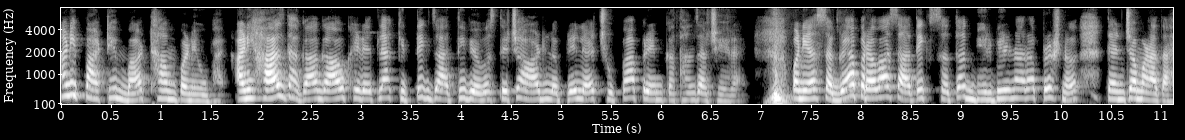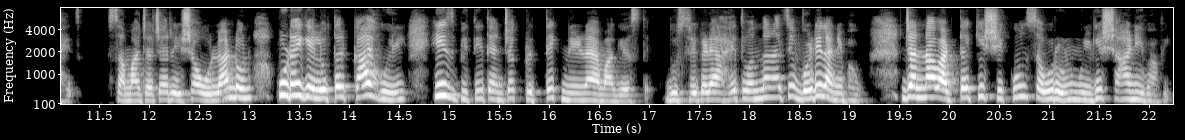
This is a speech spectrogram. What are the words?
आणि पाठिंबा ठामपणे उभा आहे. आणि हाच धागा गावखेड्यातल्या कित्येक जाती व्यवस्थेच्या आड लपलेल्या छुप्या प्रेम कथांचा चेहरा आहे. पण या सगळ्या प्रवासात एक सतत भिरभिरणारा प्रश्न त्यांच्या मनात आहेच. समाजाच्या रेषा ओलांडून पुढे गेलो तर काय होईल? हीच भीती त्यांच्या प्रत्येक निर्णयामागे असते. दुसरीकडे आहेत वंदनाचे वडील आणि भाऊ ज्यांना वाटतं की शिकून सवरून मुलगी शहाणी व्हावी.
